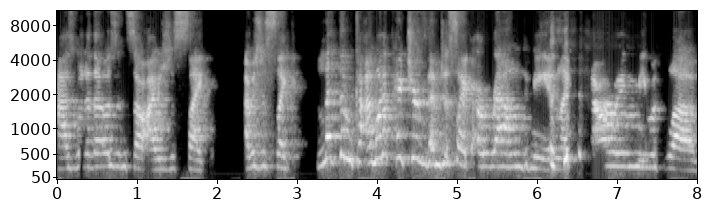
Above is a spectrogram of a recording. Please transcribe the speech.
has one of those. And so I was just like, I was just like, let them, I want a picture of them just like around me and like showering me with love.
